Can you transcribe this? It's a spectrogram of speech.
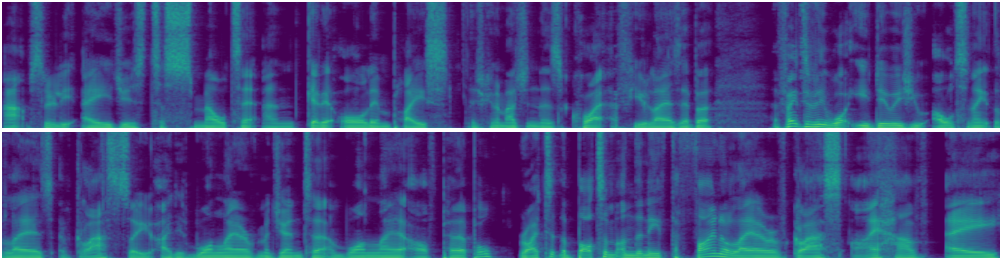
absolutely ages to smelt it and get it all in place. As you can imagine, there's quite a few layers there, but effectively what you do is you alternate the layers of glass. So I did one layer of magenta and one layer of purple. Right at the bottom underneath the final layer of glass, I have a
